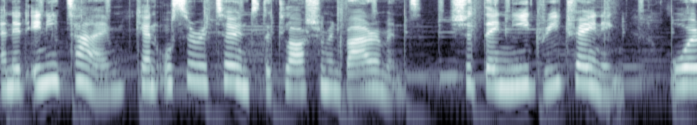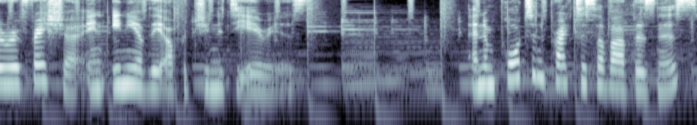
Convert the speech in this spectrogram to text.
and at any time can also return to the classroom environment should they need retraining or a refresher in any of their opportunity areas. An important practice of our business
